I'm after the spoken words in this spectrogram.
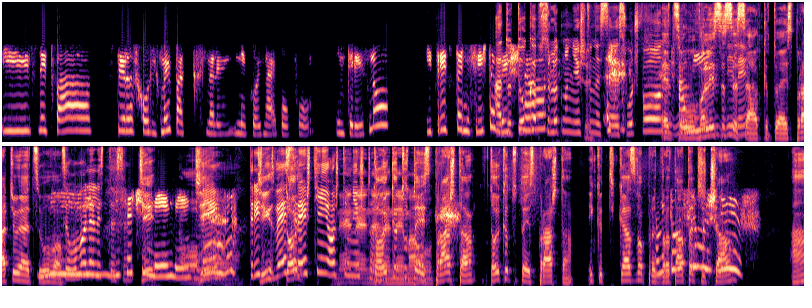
И след това се разходихме и пак, нали, не кой знае колко интересно. И третата ни среща А до беше тук на... абсолютно нищо не се е случвало. Е, целували Ами, са се сега, като е изпратил я е целувал. Целували ли сте се? Мисля, че не, не. Ти- Три, Ти- две той- срещи и още Не, не, нищо. не. Той като те малко. изпраща, той като те изпраща и като ти казва пред Ами той вратата, е че чао. А,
